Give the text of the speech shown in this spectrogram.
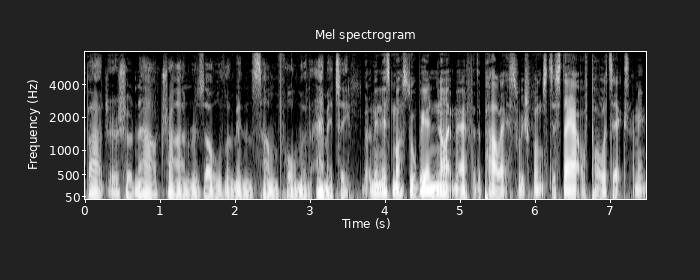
but should now try and resolve them in some form of amity. But I mean, this must all be a nightmare for the palace, which wants to stay out of politics. I mean,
